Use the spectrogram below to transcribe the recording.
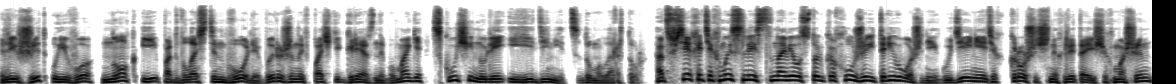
лежит у его ног и подвластен воле, выраженной в пачке грязной бумаги с кучей нулей и единиц, думал Артур. От всех этих мыслей становилось только хуже и тревожнее. Гудение этих крошечных летающих машин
